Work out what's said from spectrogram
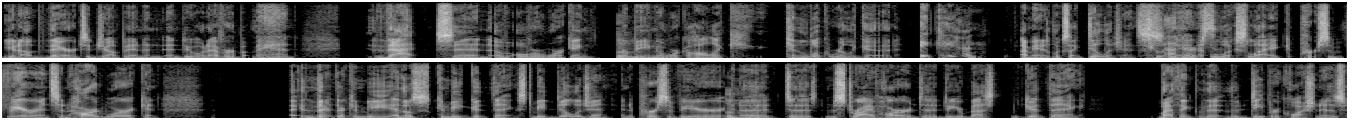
you know, there to jump in and, and do whatever. But man, that sin of overworking or being a Mhm. workaholic can look really good. It can. I mean, it looks like diligence To and others. it looks like perseverance and hard work, and uh, there there can be, and those can be good things to be diligent and to persevere and Mm-hmm. to, to strive hard to do your best. Good thing, but I think the the deeper question is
